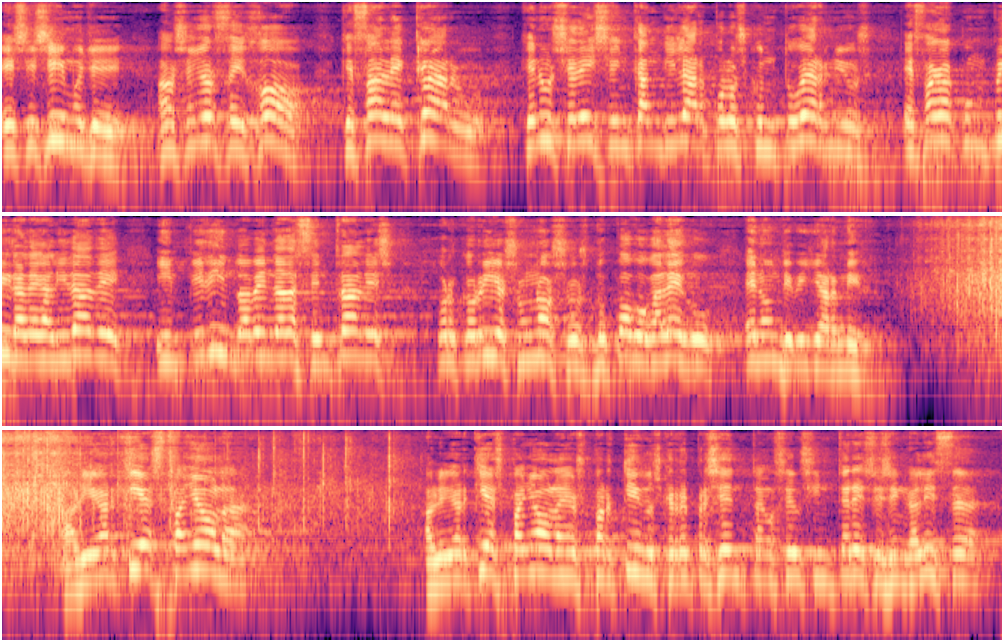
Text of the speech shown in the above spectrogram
Exixímolle ao señor Feijó que fale claro, que non se deixe encandilar polos contubernios e faga cumprir a legalidade impedindo a venda das centrales porque os ríos son nosos do povo galego e non de Villarmir. A oligarquía española a oligarquía española e os partidos que representan os seus intereses en Galiza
